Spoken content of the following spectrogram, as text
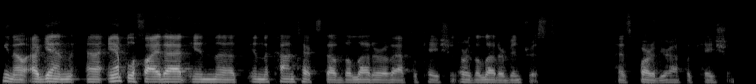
you know, again, uh, amplify that in the, in the context of the letter of application or the letter of interest as part of your application.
